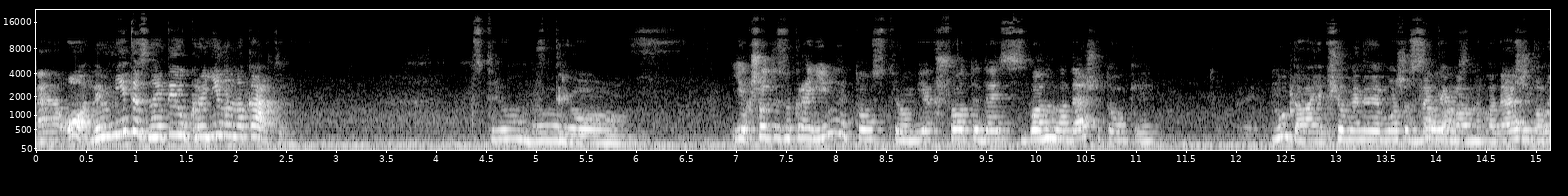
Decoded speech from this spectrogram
Е, о, не вміти знайти Україну на карті. Стрьом, бро. Стрьом. Якщо ти з України, то стрьом. Якщо ти десь з Бангладешу, то окей. Ну так, да, якщо ми не можемо знайти Согласна. Бангладеш, Типу. то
